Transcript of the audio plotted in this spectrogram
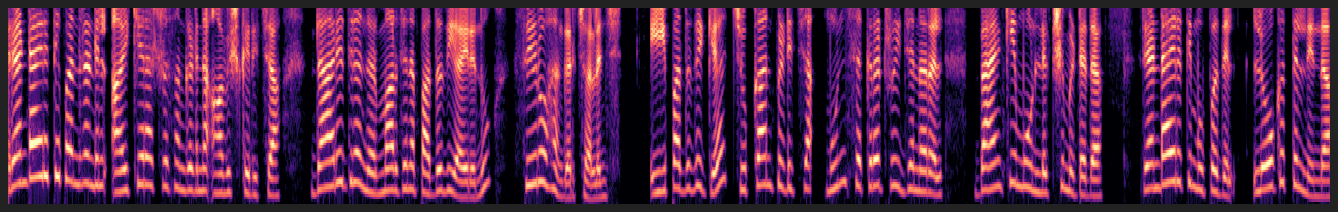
രണ്ടായിരത്തി പന്ത്രണ്ടിൽ ഐക്യരാഷ്ട്ര സംഘടന ആവിഷ്കരിച്ച ദാരിദ്ര്യ നിർമ്മാർജന പദ്ധതിയായിരുന്നു സീറോ ഹംഗർ ചലഞ്ച്. ഈ പദ്ധതിക്ക് ചുക്കാൻ പിടിച്ച മുൻ secretary general Ban Ki Moon ലക്ഷ്യമിട്ടത് രണ്ടായിരത്തി മുപ്പതിൽ ലോകത്തിൽ നിന്ന്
